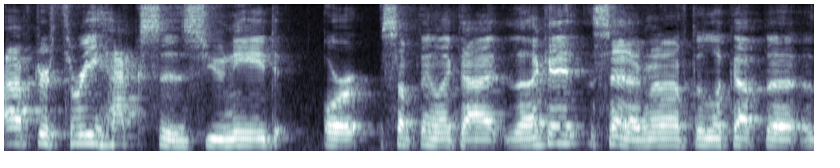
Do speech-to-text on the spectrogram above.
after three hexes, you need or something like that. Like I said, I'm gonna have to look up the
